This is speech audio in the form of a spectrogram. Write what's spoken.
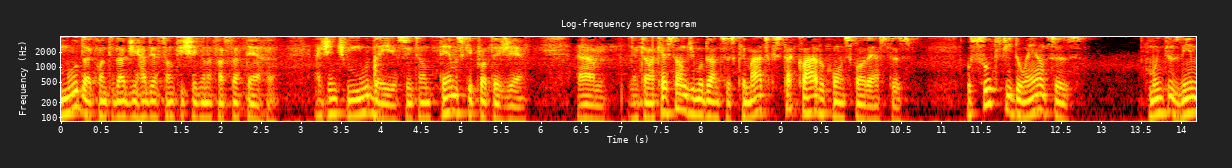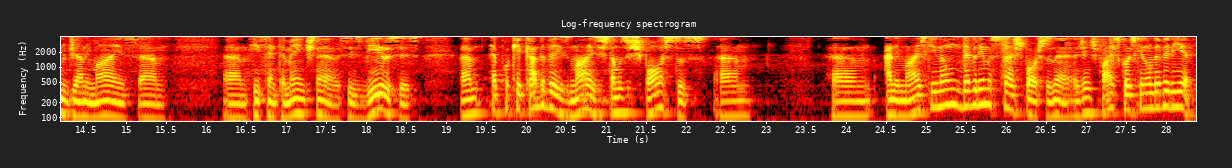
muda a quantidade de radiação que chega na face da Terra. A gente muda isso, então temos que proteger. Um, então a questão de mudanças climáticas está claro com as florestas. O surto de doenças, muitos vindo de animais um, um, recentemente, né, esses vírus, é porque cada vez mais estamos expostos a animais que não deveríamos estar expostos, né? A gente faz coisas que não deveria.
